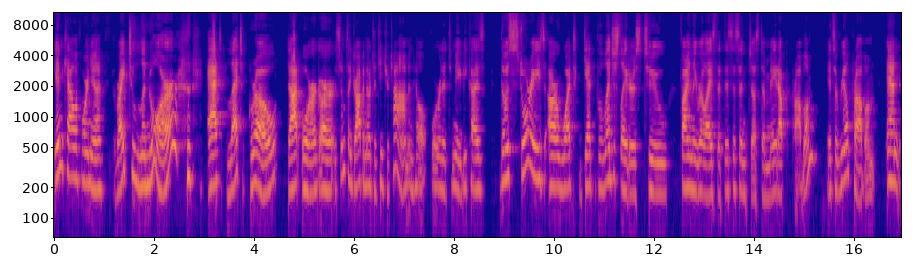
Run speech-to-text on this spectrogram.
in California, write to Lenore at letgrow.org or simply drop a note to teacher Tom and he'll forward it to me because those stories are what get the legislators to finally realize that this isn't just a made up problem, it's a real problem. And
